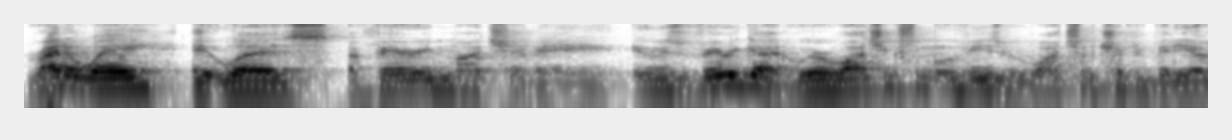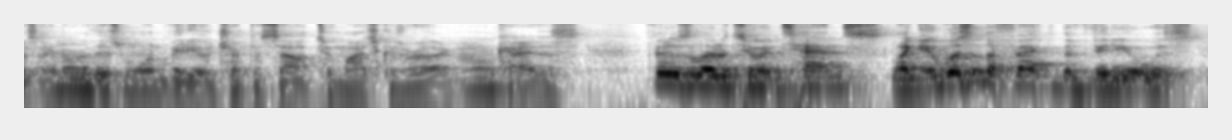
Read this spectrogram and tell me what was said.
right away it was a very much of a it was very good we were watching some movies we watched some trippy videos i remember this one video tripped us out too much because we are like okay this feels a little too intense like it wasn't the fact that the video was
